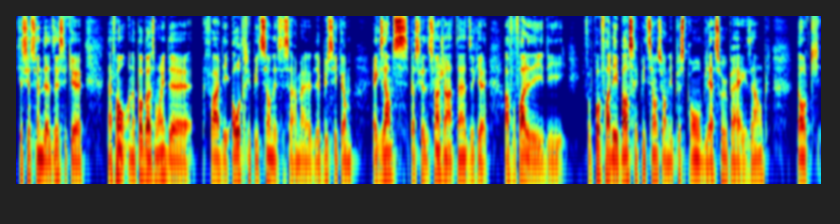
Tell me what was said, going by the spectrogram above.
qu'est-ce que tu viens de dire, c'est que dans le fond, on n'a pas besoin de faire des hautes répétitions nécessairement. Le but, c'est comme exemple, parce que souvent j'entends dire que ah, faut faire des, faut pas faire des basses répétitions si on est plus prompt aux blessures, par exemple. Donc,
